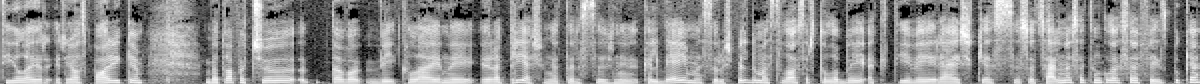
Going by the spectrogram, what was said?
tylą ir, ir jos poreikį bet tuo pačiu tavo veikla jinai yra priešinga, tarsi, žinai, kalbėjimas ir užpildymas tylos ir tu labai aktyviai reiškėsi socialiniuose tinkluose, Facebook'e,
